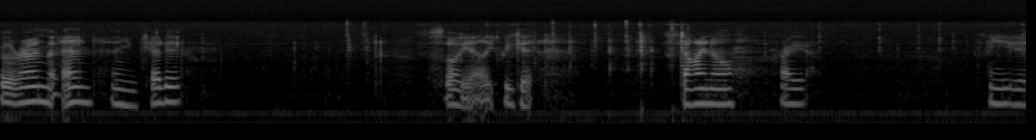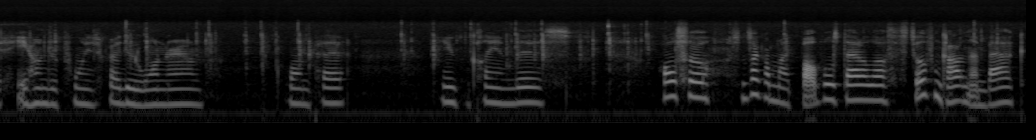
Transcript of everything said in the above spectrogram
for the round to end and you get it. So yeah, like we get Dino, right? And you get 800 points. Gotta do one round, one pet. You can claim this. Also, since I got my bubbles data loss, I still haven't gotten them back.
